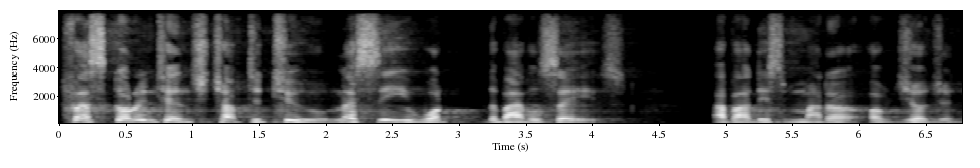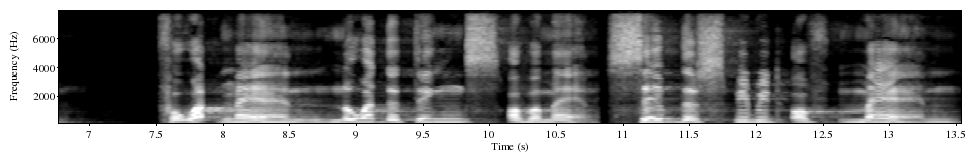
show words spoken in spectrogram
First Corinthians chapter 2, let's see what the Bible says about this matter of judging. For what man knoweth the things of a man, save the spirit of man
